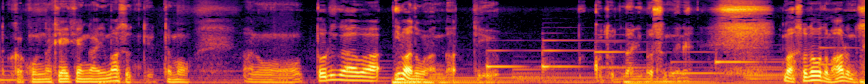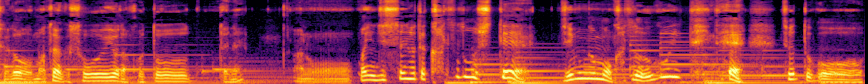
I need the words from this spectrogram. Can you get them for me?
とかこんな経験がありますって言ってもあの取る側は今どうなんだっていうことになりますんでね。まあそんなこともあるんですけど、まあ、とにかくそういうようなことでねあの、まあ、実際によって活動して自分がもう活動動いていてちょっとこ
